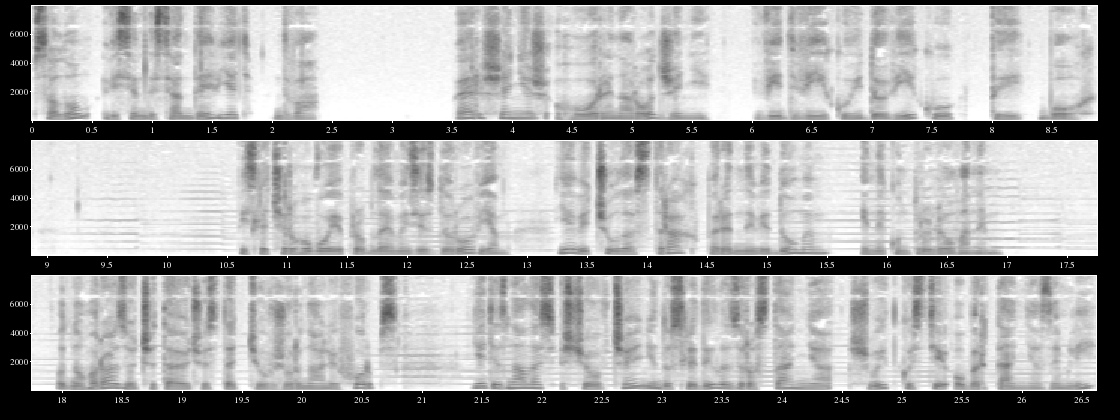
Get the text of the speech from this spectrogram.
Псалом 89, 2 Перше ніж гори народжені, від віку й до віку ти Бог. Після чергової проблеми зі здоров'ям я відчула страх перед невідомим і неконтрольованим. Одного разу, читаючи статтю в журналі Forbes, я дізналась, що вчені дослідили зростання швидкості обертання Землі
